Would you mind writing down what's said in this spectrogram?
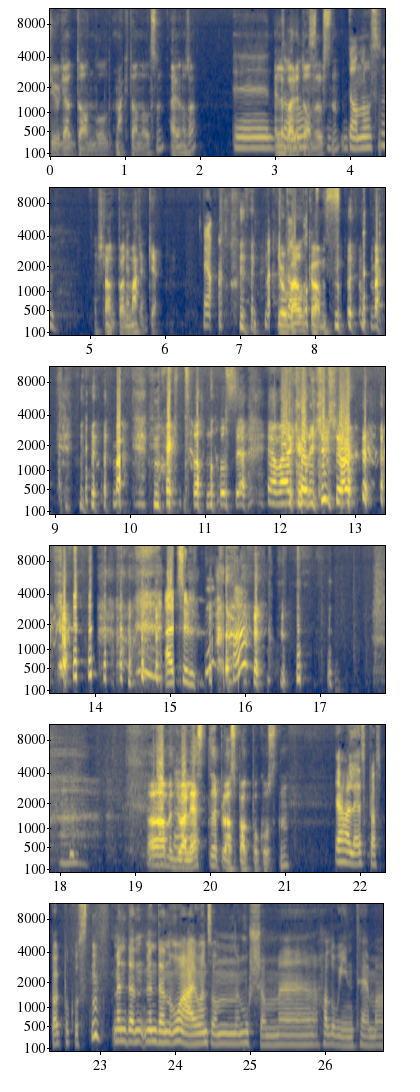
Julia Donald McDonaldson, eller noe sånt? Uh, eller bare Donaldson? Donaldson. Jeg slang på en Mac, jeg. Ja. You're welcome. McDonald's. Jeg, jeg merka det ikke sjøl. er du sulten? Hæ? Ja, men du har lest 'Plass bak på kosten'? Jeg har lest 'Plass bak på kosten', men den òg er jo en sånn morsom uh, halloween-tema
